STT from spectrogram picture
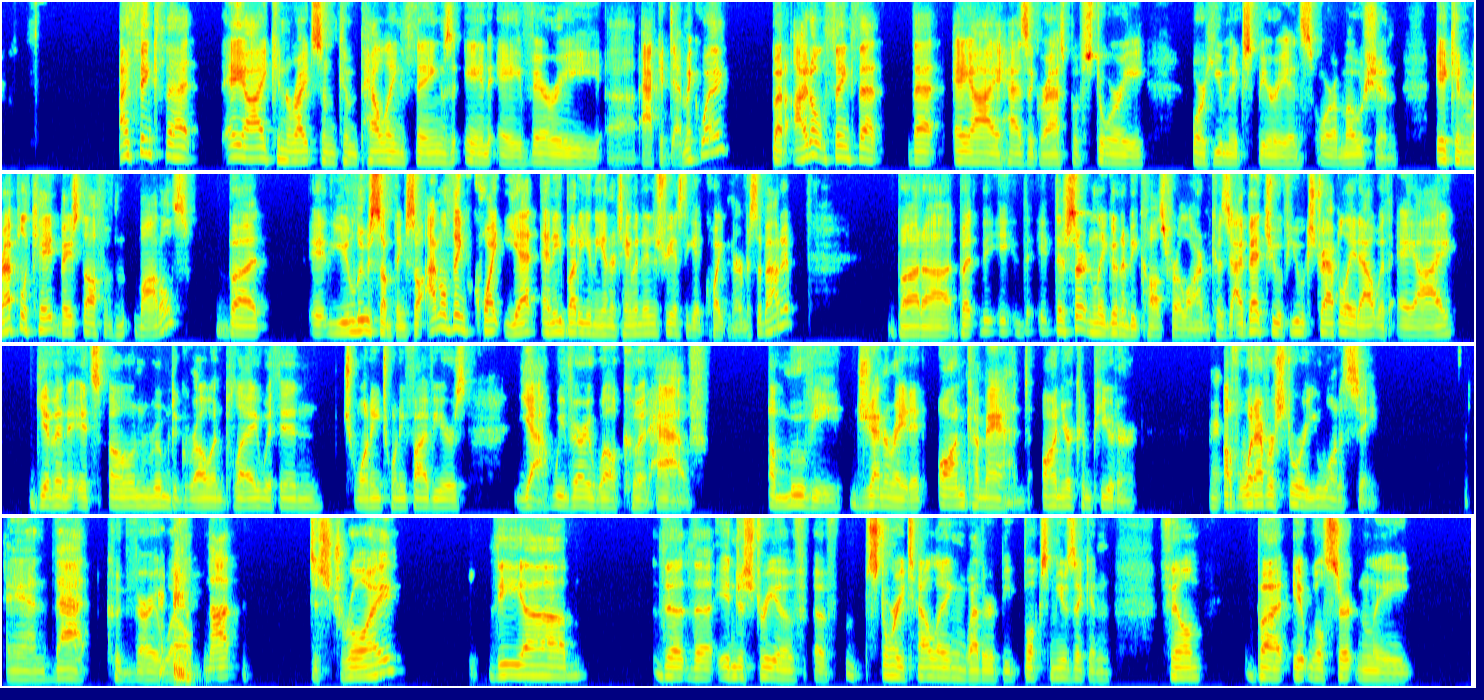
I think that AI can write some compelling things in a very uh, academic way, but I don't think that that AI has a grasp of story or human experience or emotion. It can replicate based off of models, but it, you lose something. So I don't think quite yet anybody in the entertainment industry has to get quite nervous about it. But uh, but it, it, there's certainly going to be cause for alarm because I bet you if you extrapolate out with AI, given its own room to grow and play within 20, 25 years, yeah, we very well could have a movie generated on command on your computer right. of whatever story you want to see. And that could very well not destroy the uh, the the industry of of storytelling, whether it be books, music, and film, but it will certainly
